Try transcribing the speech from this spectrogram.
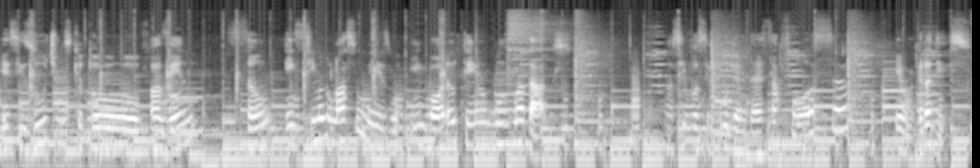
esses últimos que eu tô fazendo são em cima do laço mesmo, embora eu tenha alguns guardados. Mas se você puder dar essa força, eu agradeço.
